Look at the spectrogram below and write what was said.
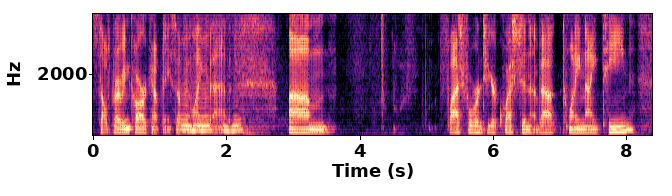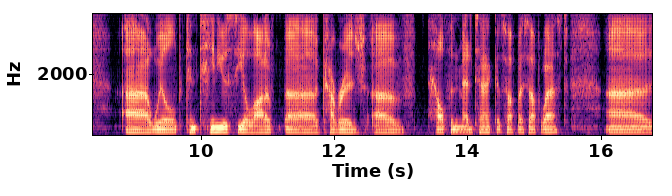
self-driving car company, something mm-hmm, like that. Mm-hmm. Um, flash forward to your question about 2019. Uh, we'll continue to see a lot of uh, coverage of health and med tech at South by Southwest. Uh,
